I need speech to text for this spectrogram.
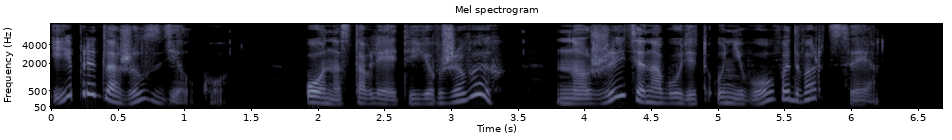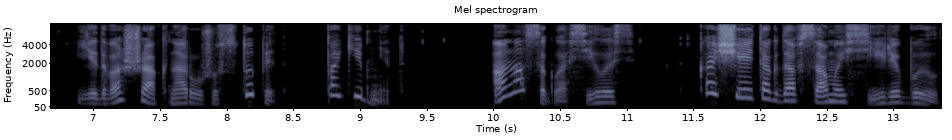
и предложил сделку. Он оставляет ее в живых, но жить она будет у него во дворце. Едва шаг наружу ступит, погибнет. Она согласилась. Кощей тогда в самой силе был,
